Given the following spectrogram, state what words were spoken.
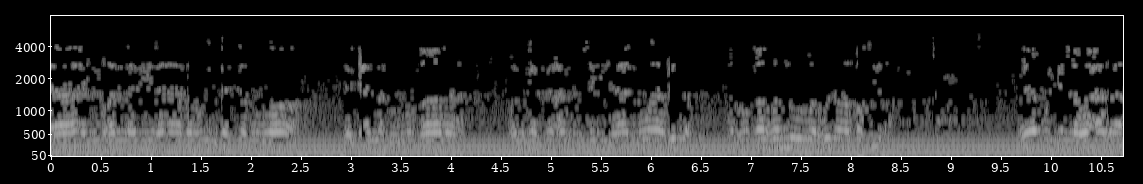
يا أيها الذين آمنوا إن تتقوا الله يجعل لكم فرقانا ويكفر عنكم سيئات ويغفر لكم. والفرقان والنور والهدى والبصيره ويقول جل وعلا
